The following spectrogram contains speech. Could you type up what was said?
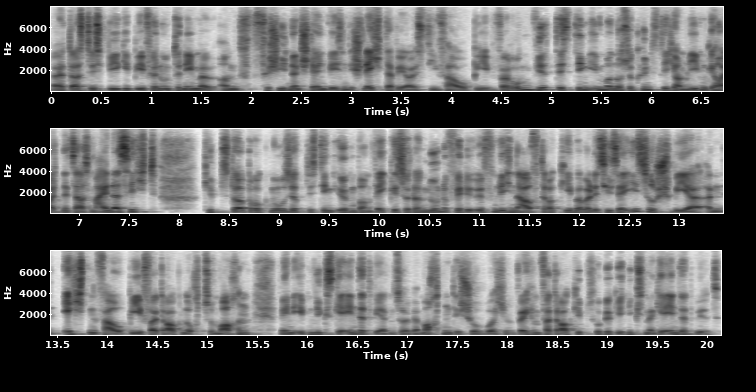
äh, dass das BGB für ein Unternehmer an verschiedenen verschiedenen Stellen wesentlich schlechter wäre als die VOB. Warum wird das Ding immer noch so künstlich am Leben gehalten? Jetzt aus meiner Sicht, gibt es da eine Prognose, ob das Ding irgendwann weg ist oder nur noch für die öffentlichen Auftraggeber? Weil es ist ja eh so schwer, einen echten VOB-Vertrag noch zu machen, wenn eben nichts geändert werden soll. Wer macht denn das schon? Welchen, welchen Vertrag gibt es, wo wirklich nichts mehr geändert wird?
